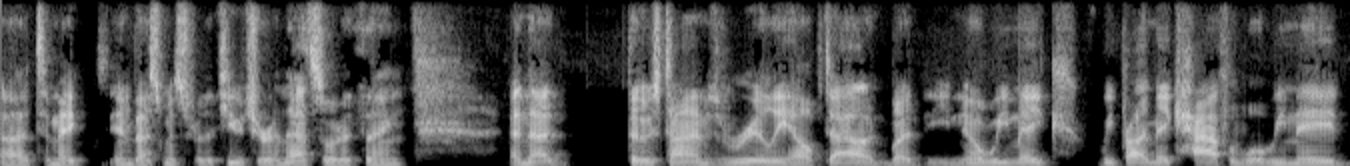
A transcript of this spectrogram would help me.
uh, to make investments for the future and that sort of thing. And that those times really helped out. But you know, we make we probably make half of what we made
